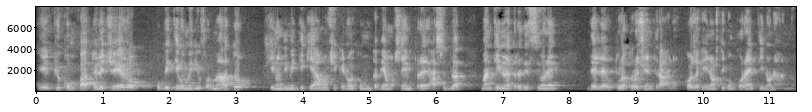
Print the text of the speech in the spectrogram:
è il più compatto e leggero, obiettivo medio formato e non dimentichiamoci che noi comunque abbiamo sempre, Hasselblad mantiene la tradizione dell'otturatore centrale, cosa che i nostri concorrenti non hanno.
